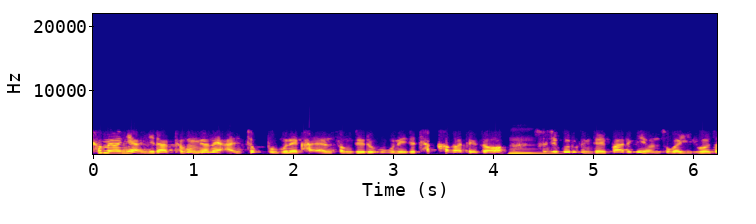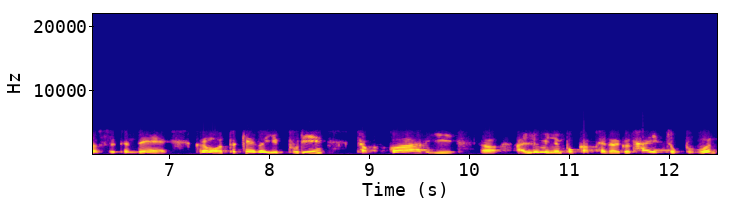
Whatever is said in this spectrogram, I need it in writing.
표면이 아니라 벽면의 안쪽 부분의 가연성 재료 부분에 이제 착화가 돼서 음. 수직으로 굉장히 빠르게 연소가 이루어졌을 텐데 그럼 어떻게 해서 이 불이 벽과 이 어, 알루미늄 복합 패널 그 사이 쪽 부분,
